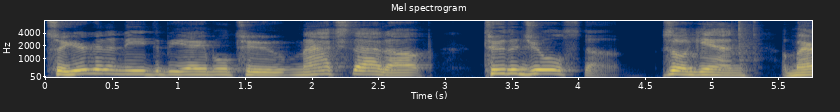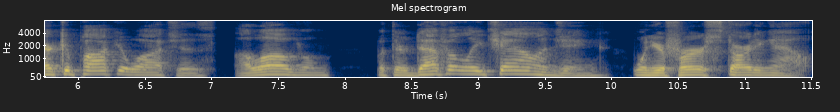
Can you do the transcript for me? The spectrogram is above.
So you're going to need to be able to match that up to the jewel stone. So again, American pocket watches, I love them, but they're definitely challenging when you're first starting out.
